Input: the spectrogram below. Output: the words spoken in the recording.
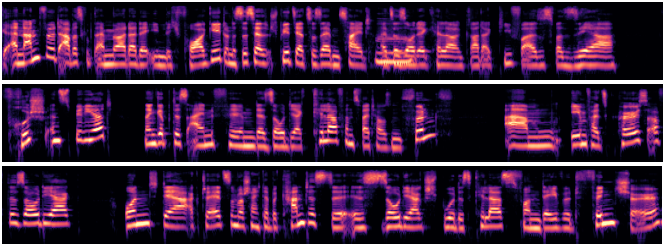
ernannt wird, aber es gibt einen Mörder, der ähnlich vorgeht. Und es ist ja, spielt ja zur selben Zeit, als der Zodiac Killer gerade aktiv war. Also es war sehr frisch inspiriert. Dann gibt es einen Film, der Zodiac Killer von 2005, ähm, ebenfalls Curse of the Zodiac. Und der aktuellste und wahrscheinlich der bekannteste ist Zodiac Spur des Killers von David Fincher,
